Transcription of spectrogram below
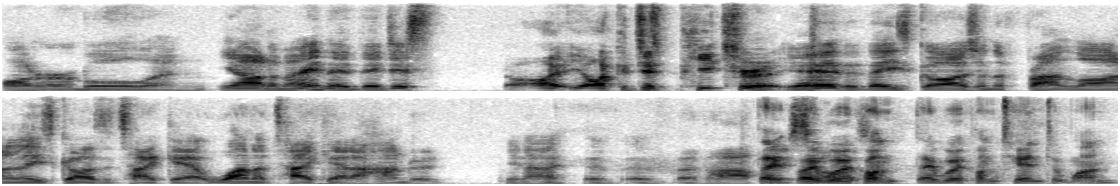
honourable, and you know what I mean. They're, they're just. I, I could just picture it, yeah. That these guys on the front line, and these guys will take out one, will take out a hundred. You know, of, of, of half. They, they work on they work on ten to one.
